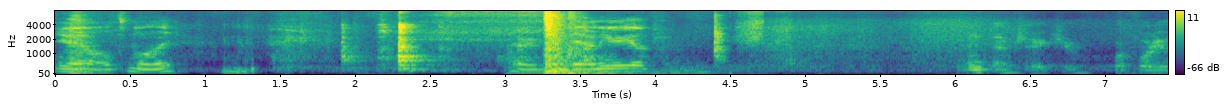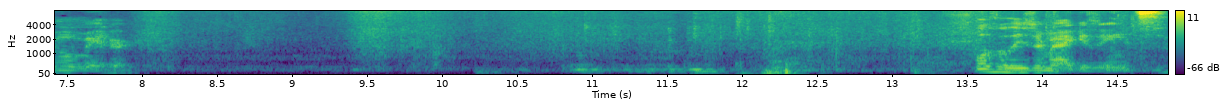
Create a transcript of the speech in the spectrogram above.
Yeah, ultimately. Have you been down here yet? I think that picture, 440 millimeter. Both of these are magazines.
